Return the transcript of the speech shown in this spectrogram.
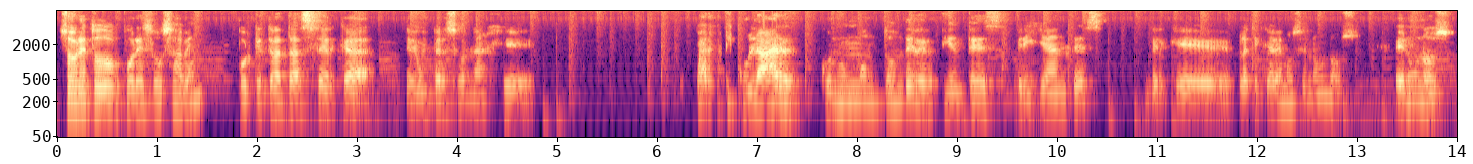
Sobre todo por eso, ¿saben? Porque trata acerca de un personaje particular, con un montón de vertientes brillantes, del que platicaremos en unos, en unos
